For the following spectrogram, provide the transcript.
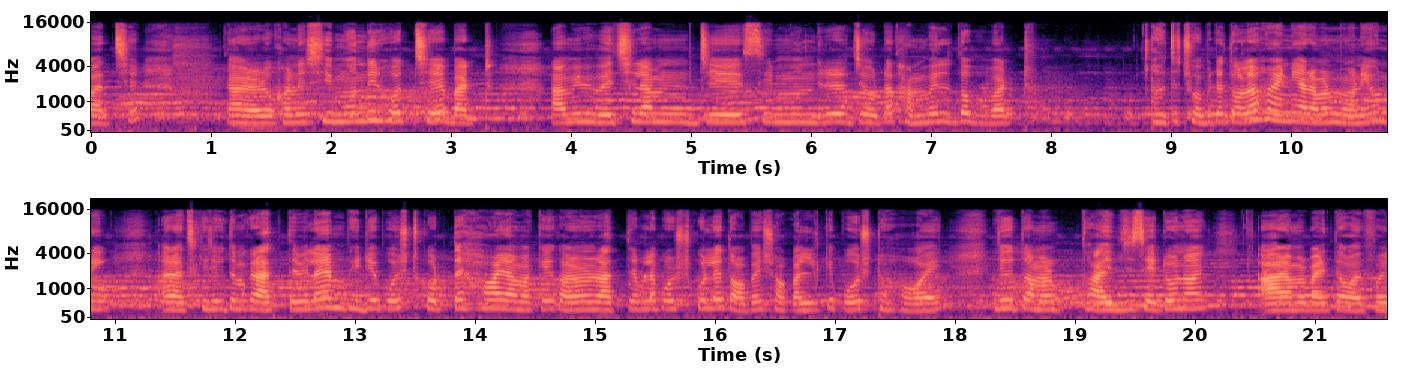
বাজছে। আর ওখানে শিব মন্দির হচ্ছে বাট আমি ভেবেছিলাম যে শিব মন্দিরের যে ওটা থামবেল দেবো বাট হচ্ছে ছবিটা তোলা হয়নি আর আমার মনেও নেই। আর আজকে যেহেতু আমাকে রাত্রেবেলায় ভিডিও পোস্ট করতে হয় আমাকে, কারণ রাত্রেবেলা পোস্ট করলে তবে সকালকে পোস্ট হয়। যেহেতু আমার ফাইভ জি সেটও নয়, আর আমার বাড়িতে ওয়াইফাই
